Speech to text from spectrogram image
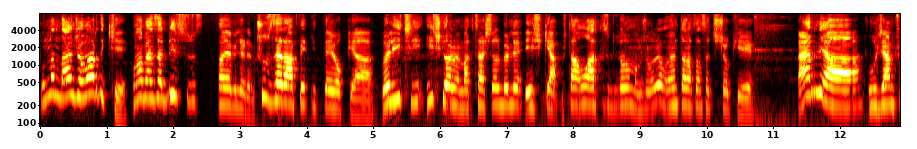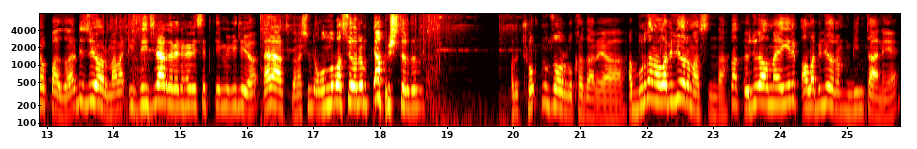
Bundan daha önce vardı ki. Buna benzer bir sürü sayabilirim. Şu zerafetlikte yok ya. Böyle hiç hiç görmedim. Bak saçları böyle değişik yapmış. Tamam o arkası güzel olmamış olabilir ama ön taraftan saçı çok iyi. Ver ya. Ucam çok fazla var. Bizi yorma. Bak izleyiciler de benim heves ettiğimi biliyor. Ver artık ona. Şimdi onlu basıyorum. Yapıştırdın. Abi çok mu zor bu kadar ya? Abi buradan alabiliyorum aslında. Buradan ödül almaya gelip alabiliyorum bin taneye.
